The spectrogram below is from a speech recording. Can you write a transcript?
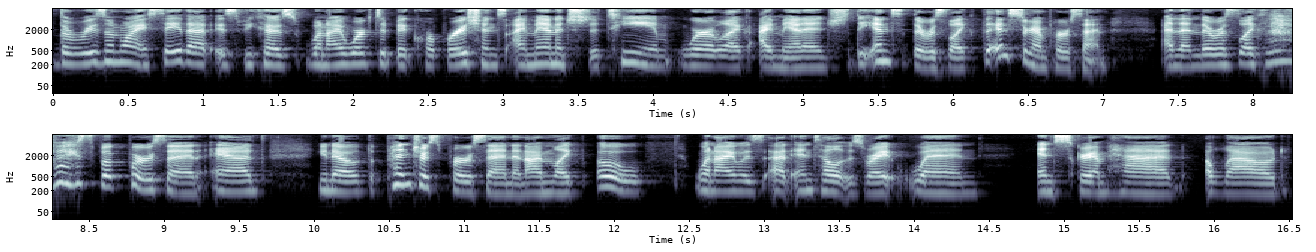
the reason why I say that is because when I worked at big corporations, I managed a team where like I managed the there was like the Instagram person, and then there was like the Facebook person, and you know the Pinterest person, and I'm like, oh, when I was at Intel, it was right when Instagram had allowed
